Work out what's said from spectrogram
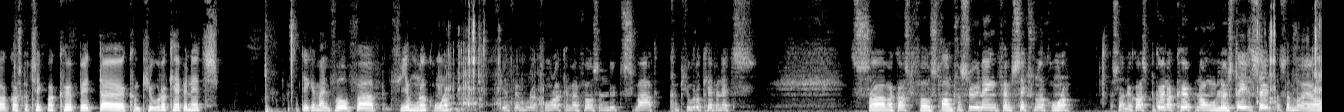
jeg kan også tænke mig at købe et uh, computerkabinet. Det kan man få for 400 kroner. 400-500 kroner kan man få sådan et nyt smart computerkabinet. Så man kan også få strømforsyning 500-600 kroner. Så jeg kan også begynde at købe nogle løsdele selv, og så må jeg jo,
